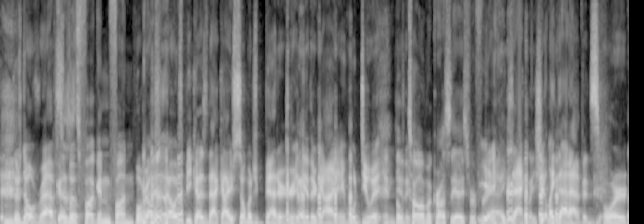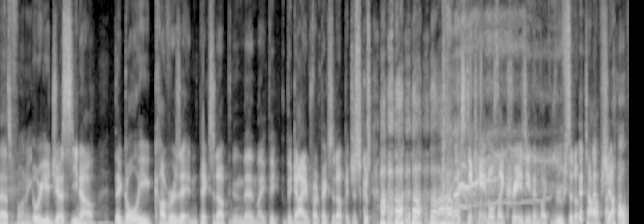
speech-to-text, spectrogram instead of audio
there's no refs. Because it's fucking fun. but we also know it's because that guy is so much better, and the other guy will do it, and the He'll other, tow him across the ice for free. Yeah, exactly. Shit like that happens. Or That's funny. Or you just, you know, the goalie covers it and picks it up, and then like the, the guy in front picks it up and just goes "Ah, ah, ah, ah," like stick handles like crazy, and then like roofs it up top shelf.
